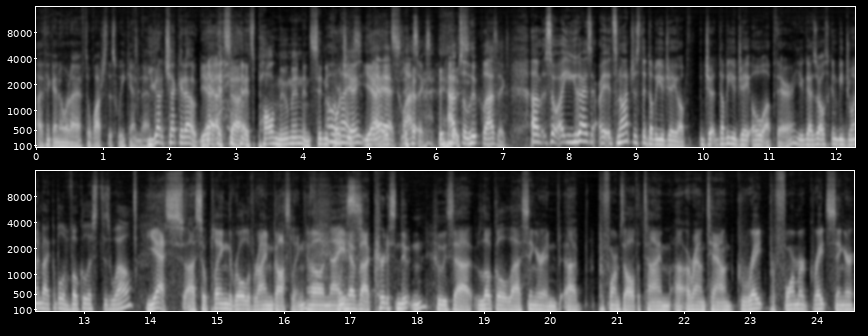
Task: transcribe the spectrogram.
I think I know what I have to watch this weekend then. You got to check it out. Yeah, Yeah. it's uh, it's Paul Newman and Sidney Oh, Poitier. nice. Yeah, yeah, it's classics, it absolute classics. Um, so uh, you guys, it's not just the WJ up, J- WJO up there. You guys are also going to be joined by a couple of vocalists as well. Yes. Uh, so playing the role of Ryan Gosling. Oh, nice. We have uh, Curtis Newton, who's a local uh, singer and uh, performs all the time uh, around town. Great performer, great singer.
